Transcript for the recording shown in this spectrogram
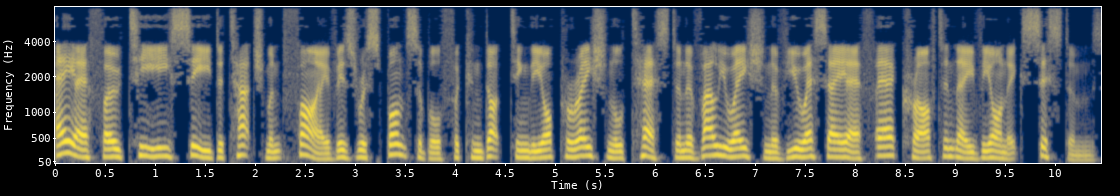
AFOTEC Detachment 5 is responsible for conducting the operational test and evaluation of USAF aircraft and avionics systems.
